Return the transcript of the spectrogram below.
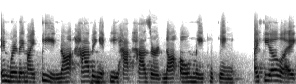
and where they might be, not having mm-hmm. it be haphazard, not only picking. I feel like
